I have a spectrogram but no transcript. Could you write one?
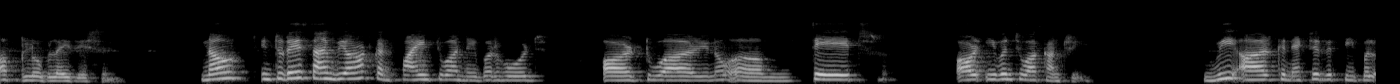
of globalization. Now, in today's time, we are not confined to our neighborhood or to our, you know, um, state or even to our country. We are connected with people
